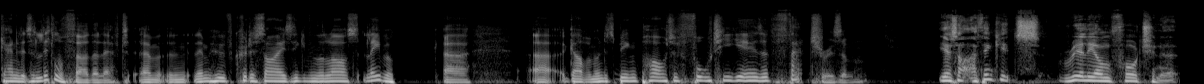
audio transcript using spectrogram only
candidates a little further left um, than them who've criticised even the last Labour uh, uh, government as being part of 40 years of Thatcherism. Yes, I think it's really unfortunate,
